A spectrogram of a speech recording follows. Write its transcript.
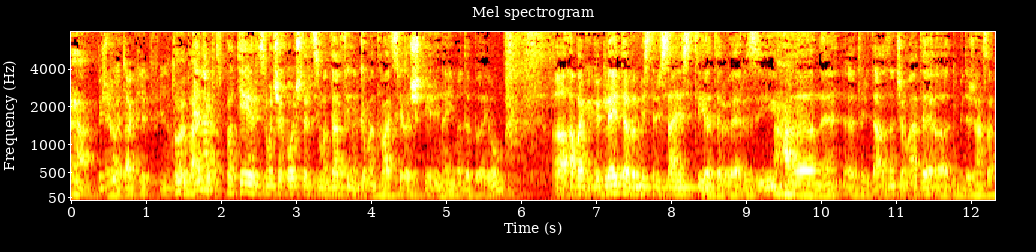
Ja, Veš, to je tak lep film. to je Ena tako. pa te, recimo, če hočete, recimo ta film, ki ima 2,4 na IMDB-ju. Uh, ampak ga gledajte v Mystery Science Theater verziji, uh, ne, uh, 3000, če imate, uh, dobite šanso.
